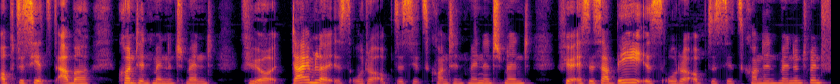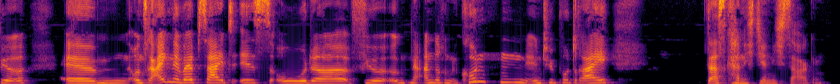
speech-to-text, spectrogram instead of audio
Ob das jetzt aber Content Management für Daimler ist oder ob das jetzt Content Management für SSAB ist oder ob das jetzt Content Management für ähm, unsere eigene Website ist oder für irgendeinen anderen Kunden in Typo 3, das kann ich dir nicht sagen.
